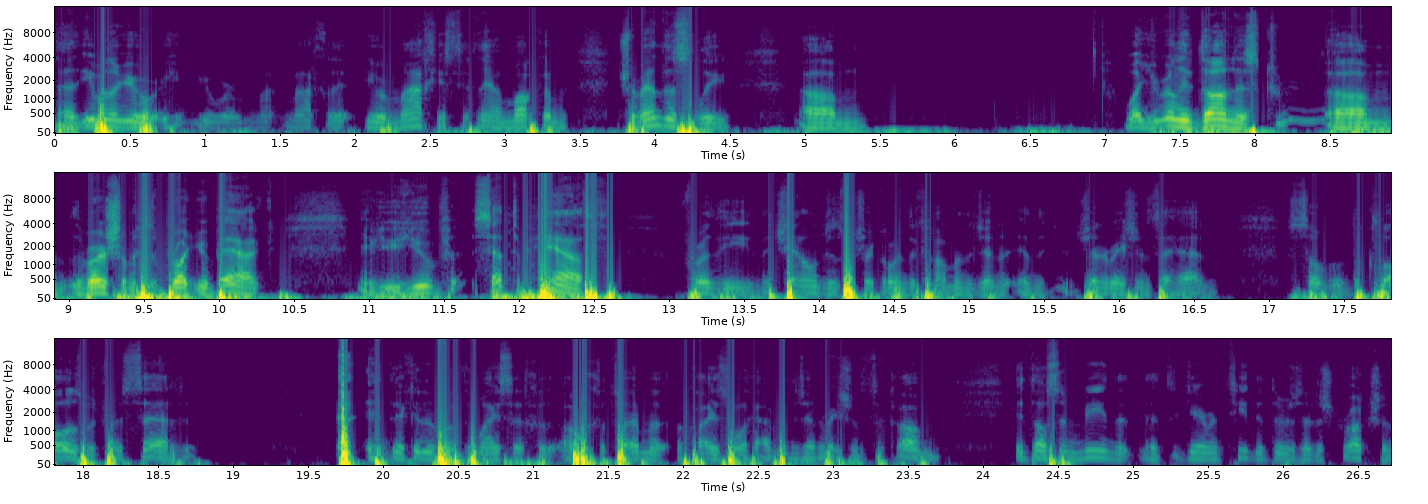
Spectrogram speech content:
that even though you you were you were machis makom tremendously, um, what you really done is um, the Bershom has brought you back. You, you've set the path for the, the challenges which are going to come in the, gener- in the generations ahead. So the clothes which were said, indicative of the Maisa of Chatoim of Klal Yisrael have in the generations to come, it doesn't mean that that's guaranteed that there's a destruction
